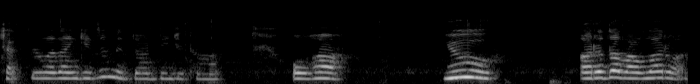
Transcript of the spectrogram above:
Çaktırmadan girdim de dördüncü tamam. Oha. Yuh. Arada lavlar var.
